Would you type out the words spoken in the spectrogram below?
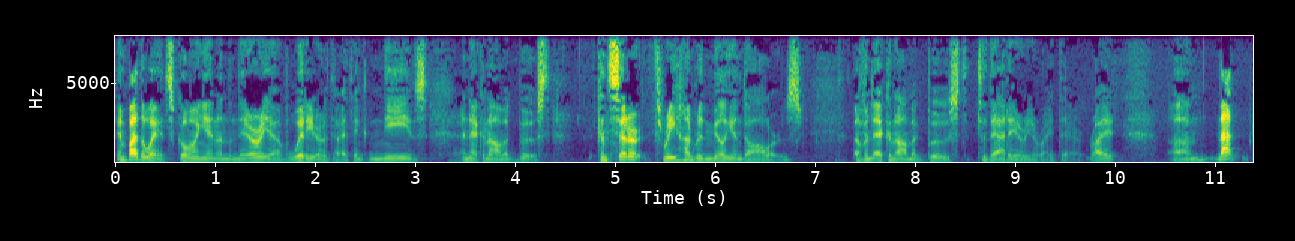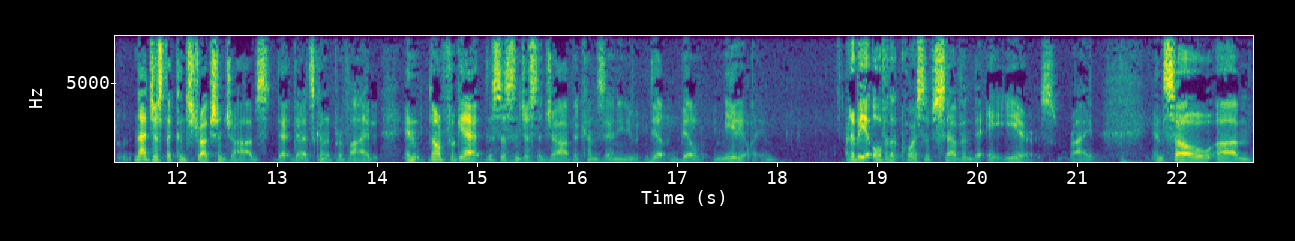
And by the way, it's going in in an area of Whittier that I think needs an economic boost. Consider $300 million of an economic boost to that area right there, right? Um, not not just the construction jobs that that's going to provide, and don't forget, this isn't just a job that comes in and you build immediately. It'll be over the course of seven to eight years, right? And so, um,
